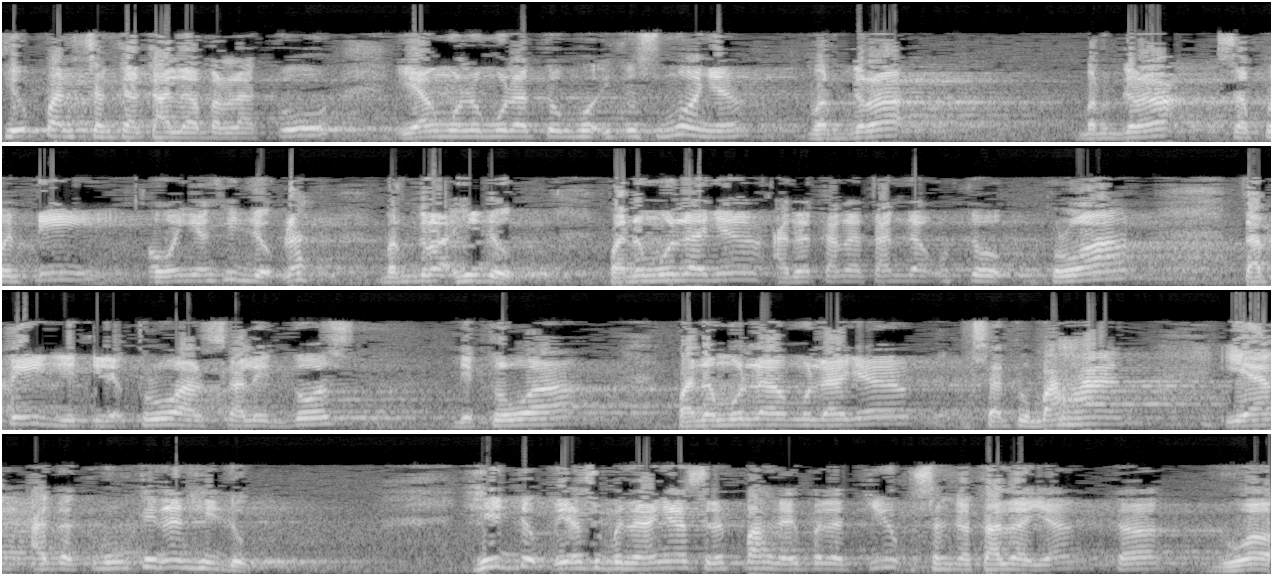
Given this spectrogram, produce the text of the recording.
tiupan sangkakala berlaku yang mula-mula tumbuh itu semuanya bergerak bergerak seperti orang yang hidup lah. Bergerak hidup. Pada mulanya ada tanda-tanda untuk keluar tapi dia tidak keluar sekaligus dia keluar pada mula-mulanya satu bahan yang ada kemungkinan hidup. Hidup yang sebenarnya selepas daripada tiup sangkakala yang kedua.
